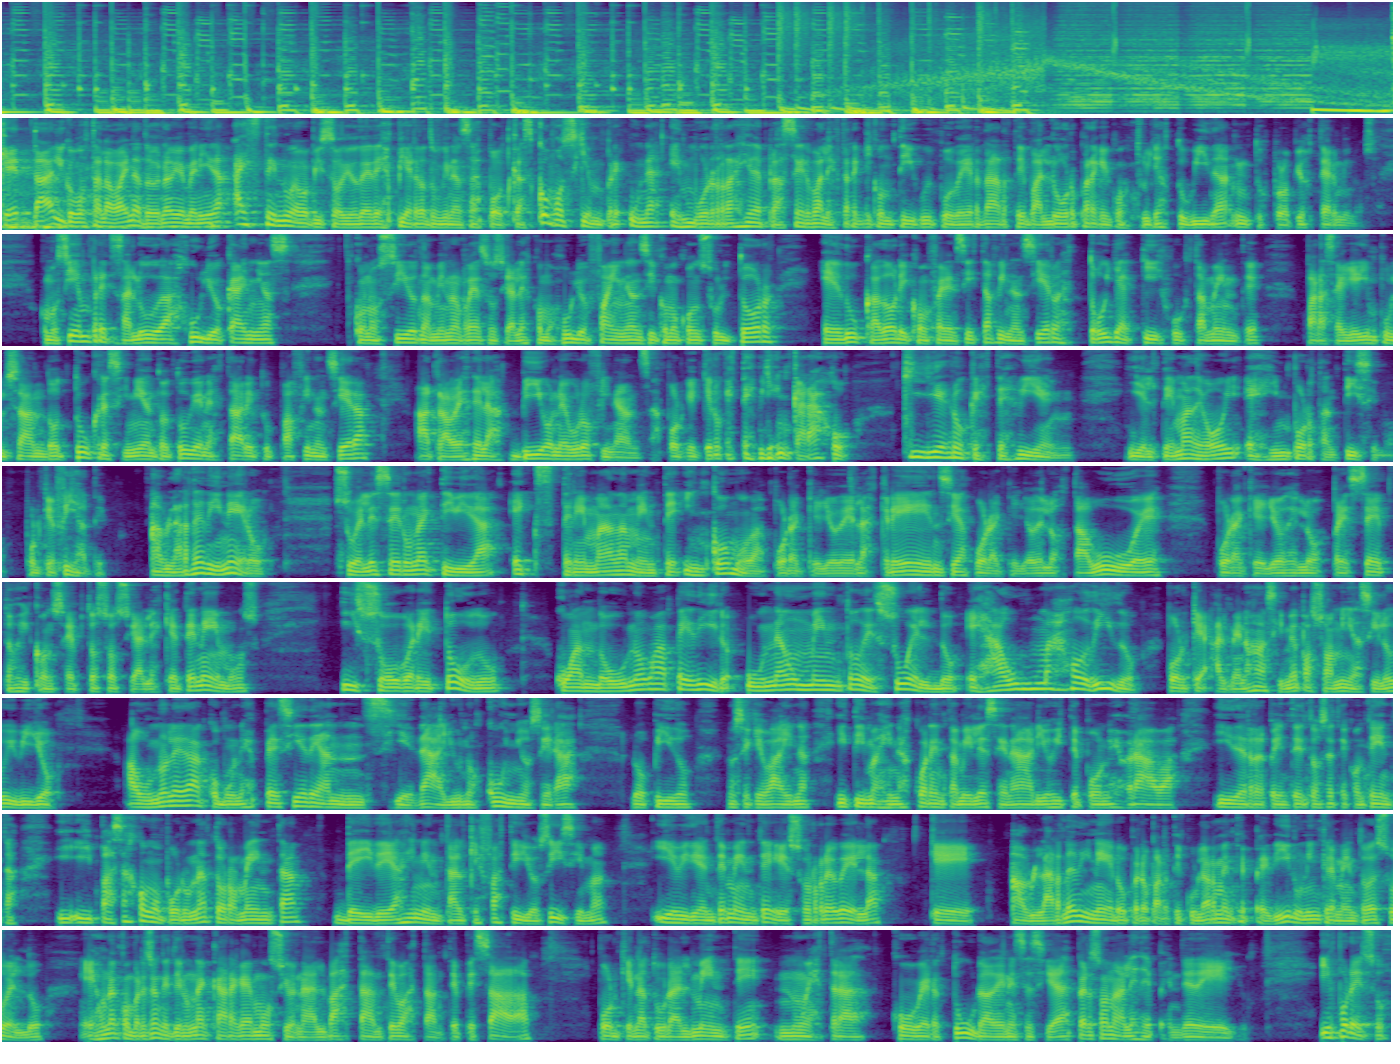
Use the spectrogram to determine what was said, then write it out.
¿Qué tal? ¿Cómo está la vaina? Te doy una bienvenida a este nuevo episodio de Despierta tu Finanzas Podcast. Como siempre, una hemorragia de placer vale estar aquí contigo y poder darte valor para que construyas tu vida en tus propios términos. Como siempre, te saluda Julio Cañas, conocido también en redes sociales como Julio Finance y como consultor, educador y conferencista financiero. Estoy aquí justamente para seguir impulsando tu crecimiento, tu bienestar y tu paz financiera a través de las bioneurofinanzas, porque quiero que estés bien, carajo quiero que estés bien. Y el tema de hoy es importantísimo, porque fíjate, hablar de dinero suele ser una actividad extremadamente incómoda por aquello de las creencias, por aquello de los tabúes, por aquello de los preceptos y conceptos sociales que tenemos. Y sobre todo cuando uno va a pedir un aumento de sueldo es aún más jodido, porque al menos así me pasó a mí, así lo viví yo. A uno le da como una especie de ansiedad y uno, coño, será lo pido, no sé qué vaina, y te imaginas 40.000 escenarios y te pones brava y de repente entonces te contenta. Y, pasas como por una tormenta de ideas y mental que es fastidiosísima y evidentemente eso revela que hablar de dinero, pero particularmente pedir un incremento de sueldo, es una conversación que tiene una carga emocional bastante, bastante pesada, porque naturalmente nuestra cobertura de necesidades personales depende de ello. Y es por eso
